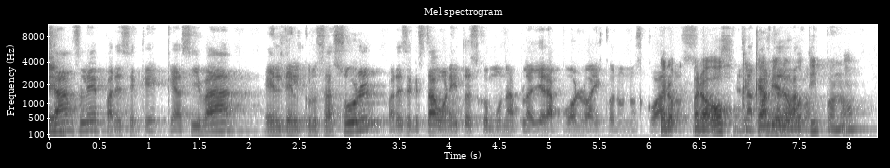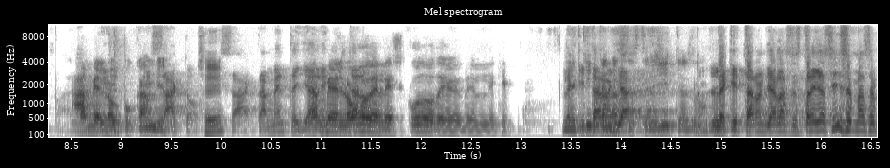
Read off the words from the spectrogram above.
chanfle, parece que, que, así va. El del Cruz Azul, parece que está bonito, es como una playera polo ahí con unos cuadros. Pero, pero ojo, que cambia el logotipo, ¿no? Cambia el logotipo, cambia. Exacto, exactamente. Ya cambia el logo del escudo del equipo. Le, quitaron ya, las estrellitas, ¿no? Le quitaron ya las estrellas, sí, se me hace,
